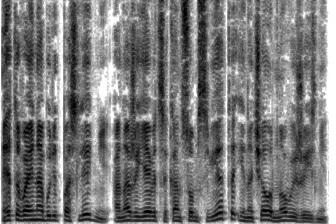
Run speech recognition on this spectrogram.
Эта война будет последней, она же явится концом света и началом новой жизни.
